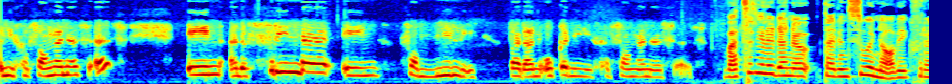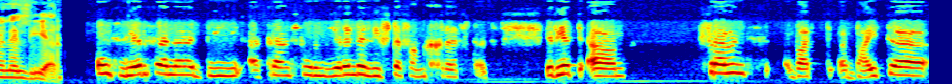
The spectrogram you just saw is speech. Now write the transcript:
in die gevangenis is en hulle vriende en familie wat dan ook in die gevangenis is. Wat sal julle dan nou tydens so 'n naweek vir hulle leer? Ons leer vir hulle die uh, transformerende liefde van Christus. Jy weet, ehm um, vrouens wat uh, buite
